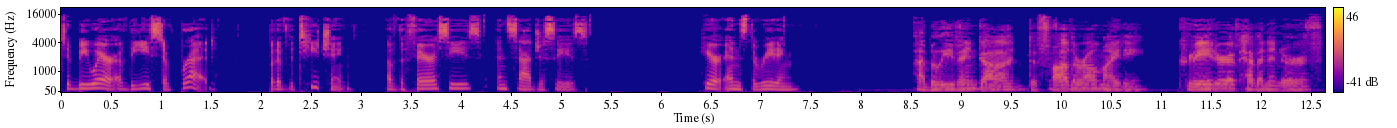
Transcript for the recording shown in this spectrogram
to beware of the yeast of bread, but of the teaching of the Pharisees and Sadducees. Here ends the reading. I believe in God, the Father Almighty, creator of heaven and earth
